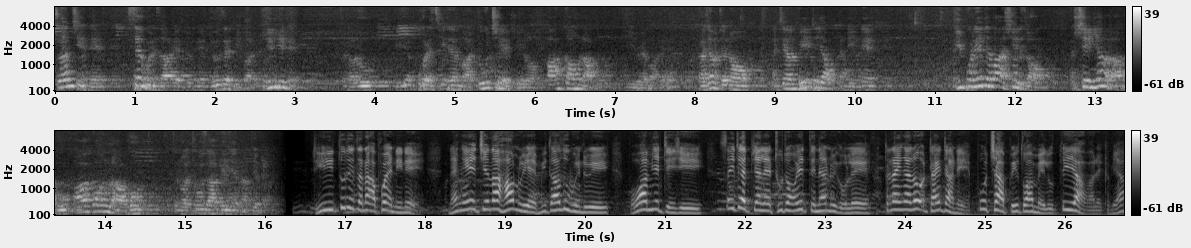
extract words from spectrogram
ကျွမ်းကျင်တဲ့စိတ်ဝင်စားတဲ့လူငယ်မျိုးဆက်တွေပါဖြည်းဖြည်းနဲ့ကျွန်တော်တို့ဒီအဖွဲ့အစည်းထဲမှာတိုးချဲ့ပြီးတော့အားကောင်းလာဖို့ရည်ရွယ်ပါတယ်။ဒါကြောင့်ကျွန်တော်အကြံပေးတစ်ယောက်အနေနဲ့ဒီပွင့်လင်းမြန်မာရှေ့ဆောင်အချိန်ရလာဖို့အားကောင်းလာဖို့ကျွန်တော်စူးစမ်းပေးနေတာဖြစ်ပါတယ်။ဒီသူတေသနာအဖွဲ့အနေနဲ့နိုင်ငံရေးအကျဉ်းသားဟောင်းတွေရဲ့မိသားစုဝင်တွေဘဝမြင့်တင်ရေးစိတ်သက်ပြန်လဲထူထောင်ရေးတင်နန်းတွေကိုလည်းတနိုင်ငံလုံးအတိုင်းအတာနဲ့ပို့ချပေးသွားမယ်လို့သိရပါတယ်ခင်ဗျာ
